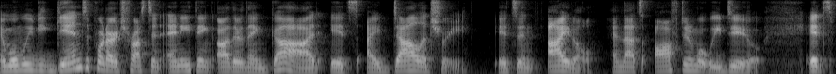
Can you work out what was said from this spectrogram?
And when we begin to put our trust in anything other than God, it's idolatry. It's an idol. And that's often what we do. It's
